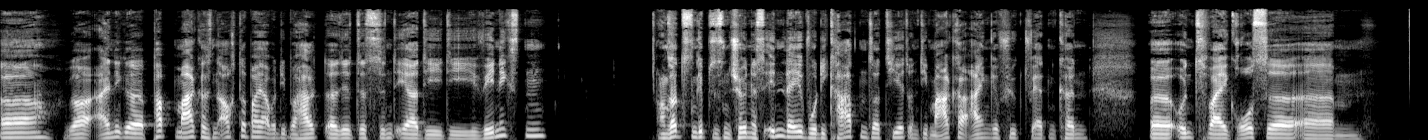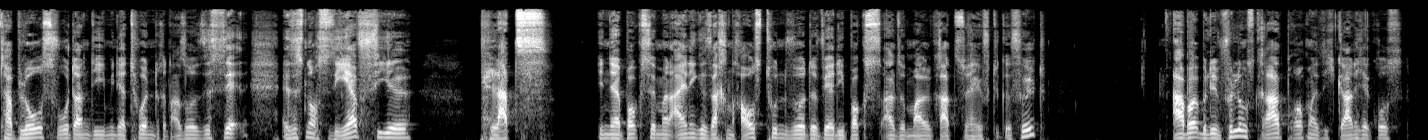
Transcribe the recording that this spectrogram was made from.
Äh, ja, einige Pappmarke sind auch dabei, aber die behalt, äh, das sind eher die, die wenigsten. Ansonsten gibt es ein schönes Inlay, wo die Karten sortiert und die Marker eingefügt werden können äh, und zwei große ähm, Tableaus, wo dann die Miniaturen drin. Also es ist sehr, es ist noch sehr viel Platz in der Box. Wenn man einige Sachen raustun würde, wäre die Box also mal gerade zur Hälfte gefüllt. Aber über den Füllungsgrad braucht man sich gar nicht groß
